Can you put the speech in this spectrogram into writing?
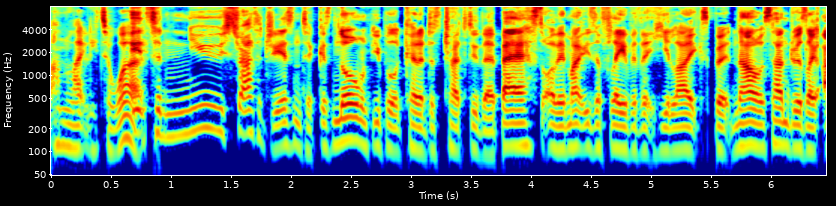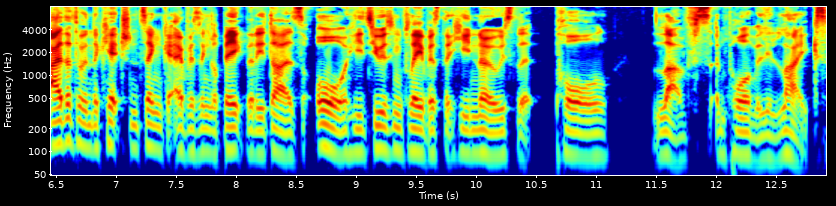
unlikely to work. It's a new strategy, isn't it? Because normally people kind of just try to do their best, or they might use a flavor that he likes. But now Sandro is like either throwing the kitchen sink at every single bake that he does, or he's using flavors that he knows that Paul loves and Paul really likes.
